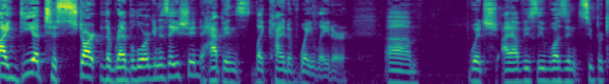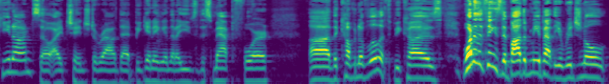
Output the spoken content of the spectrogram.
idea to start the rebel organization happens like kind of way later. Um, which I obviously wasn't super keen on, so I changed around that beginning, and then I used this map for uh, the Coven of Lilith because one of the things that bothered me about the original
